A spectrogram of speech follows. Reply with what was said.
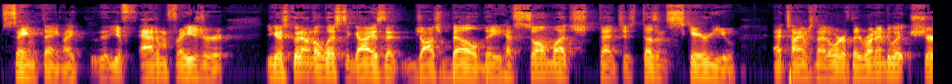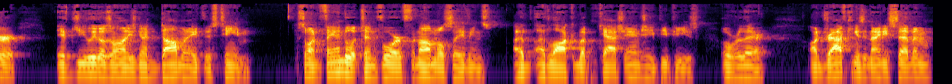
same thing. Like Adam Frazier. You guys go down the list of guys that Josh Bell. They have so much that just doesn't scare you at times in that order. If they run into it, sure if Giolito's on, he's going to dominate this team. So on FanDuel at 10 4, phenomenal savings. I'd, I'd, lock him up in cash and GPPs over there. On DraftKings at 97,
